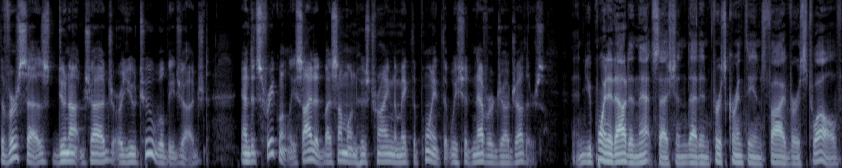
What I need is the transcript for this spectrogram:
The verse says, Do not judge, or you too will be judged. And it's frequently cited by someone who's trying to make the point that we should never judge others. And you pointed out in that session that in 1 Corinthians 5, verse 12,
